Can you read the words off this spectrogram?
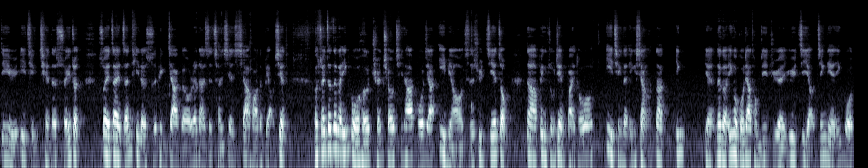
低于疫情前的水准，所以在整体的食品价格仍然是呈现下滑的表现。而随着这个英国和全球其他国家疫苗持续接种，那并逐渐摆脱疫情的影响，那英也那个英国国家统计局也预计哦，今年英国。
